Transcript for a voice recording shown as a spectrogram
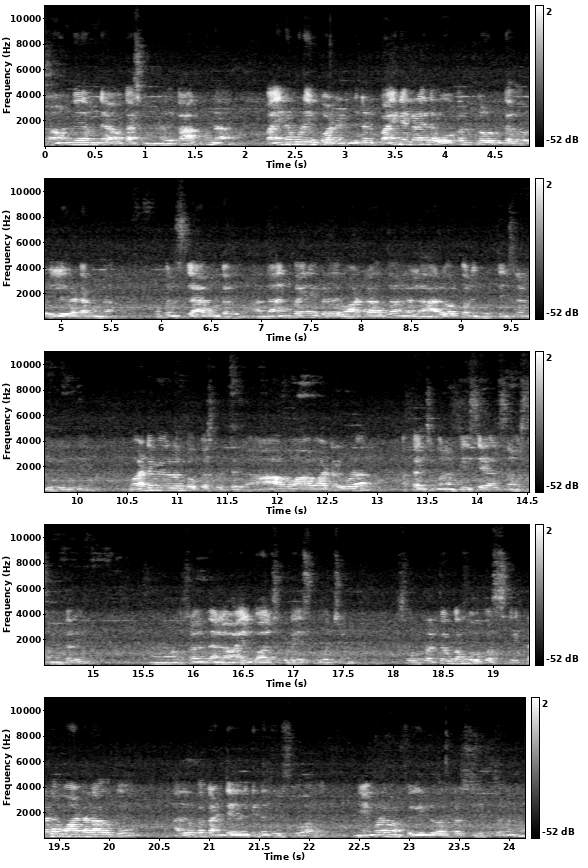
గ్రౌండ్ మీద ఉండే అవకాశం ఉంది. అది కాకుండా పైన కూడా ఇంపార్టెంట్ ఎందుకంటే పైన ఎక్కడైతే ఓపెన్ ఫ్లోర్ ఉంటుందో ఇల్లు కట్టకుండా ఓపెన్ స్లాబ్ ఉంటుందో దానిపైన ఎక్కడైతే వాటర్ ఆగుతో అందులో లార్వా కొన్ని గుర్తించడం జరిగింది. వాటి మీద కూడా ఫోకస్ పెట్టారు ఆ వాటర్ కూడా అక్కడి నుంచి మనం తీసేయాల్సిన అవసరం ఉంటుంది. అవసరం దానిలో ఆయిల్ బాల్స్ కూడా వేసుకోవచ్చు. సో ప్రతి ఒక్క ఫోకస్ ఎక్కడ వాటర్ ఆగితే అది ఒక కంటైనర్ కింద చూసుకోవాలి. నేను కూడా మా ఫీల్డ్ వర్కర్స్ చెప్తున్నాను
